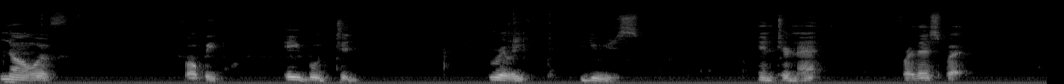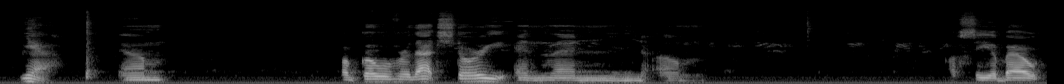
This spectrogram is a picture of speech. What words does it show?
know if I'll be able to really use internet for this, but yeah. Um I'll go over that story and then um I'll see about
